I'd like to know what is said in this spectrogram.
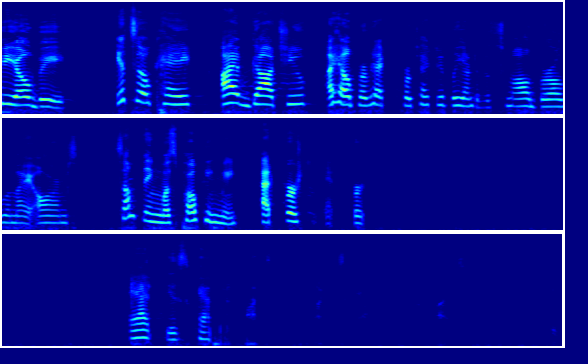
POV. It's okay. I've got you. I held protect- protectively under the small girl in my arms. Something was poking me. At first, at At is capitalized. Why is at capitalized? Moving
